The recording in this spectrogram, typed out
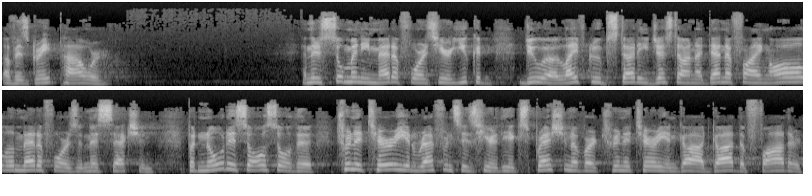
of his great power. And there's so many metaphors here. You could do a life group study just on identifying all the metaphors in this section. But notice also the Trinitarian references here, the expression of our Trinitarian God. God the Father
